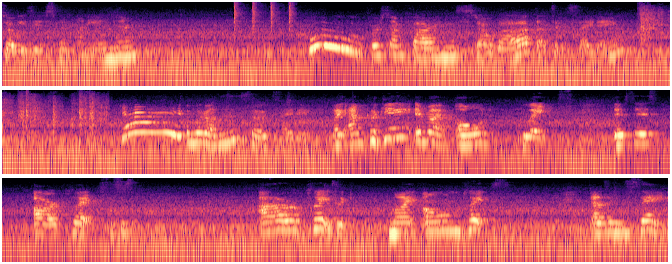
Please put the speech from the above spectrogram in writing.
so easy to spend money in there. Woo! First time firing the stove up. That's exciting. Yay! Oh my god, this is so exciting. Like, I'm cooking in my own place. This is our place. This is our place. Like, my own place. That's insane.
